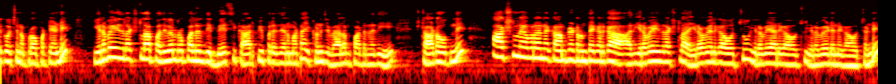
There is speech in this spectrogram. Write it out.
సేల్కి వచ్చిన ప్రాపర్టీ అండి. ఇరవై ఐదు లక్షల పదివేల రూపాయలు అనేది బేసిక్ ఆర్పీ ప్రైజ్ అనమాట. ఇక్కడ నుంచి వేలంపాట అనేది స్టార్ట్ అవుతుంది. ఆప్షన్లో ఎవరైనా కాంపిటేటర్ ఉంటే కనుక అది ఇరవై ఐదు లక్షల ఇరవై వేలు కావచ్చు ఇరవై ఆరు కావచ్చు ఇరవై ఏడు కావచ్చు అండి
